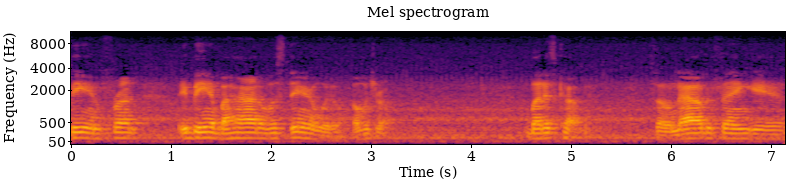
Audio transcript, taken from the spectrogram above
be in front, be in behind of a steering wheel of a truck. But it's coming. So now the thing is,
